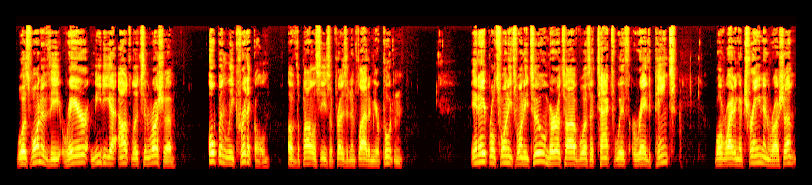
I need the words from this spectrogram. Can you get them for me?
was one of the rare media outlets in Russia openly critical of the policies of President Vladimir Putin. In April 2022, Muratov was attacked with red paint while riding a train in Russia.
